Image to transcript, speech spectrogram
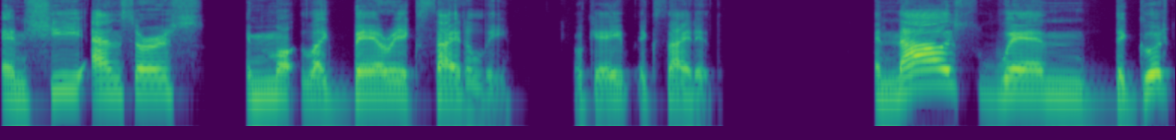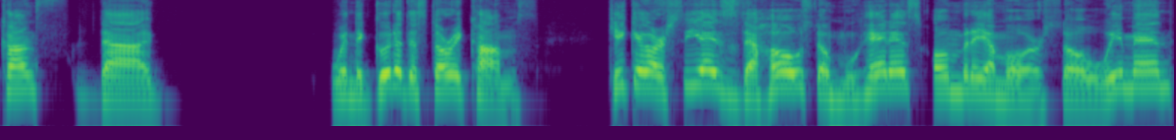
and she answers emo- like very excitedly. Okay, excited. And now is when the good comes. The when the good of the story comes. Quique Garcia is the host of Mujeres, Hombre y Amor, so women,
